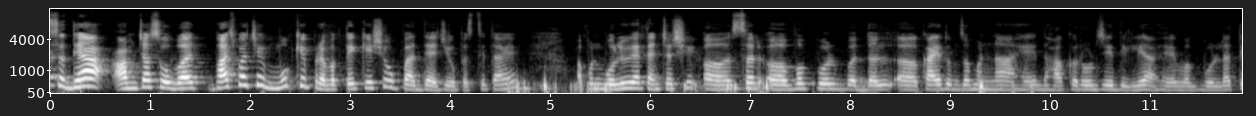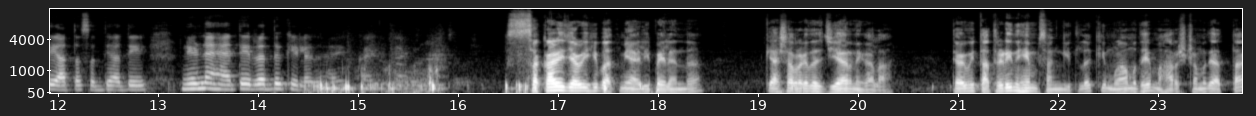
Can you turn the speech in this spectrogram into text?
सध्या आमच्यासोबत भाजपाचे मुख्य प्रवक्ते केशव उपाध्यायजी उपस्थित आहे आपण बोलूया त्यांच्याशी. सर अ, वक्फबद्दल काय तुमचं म्हणणं आहे? दहा करोड जे दिले आहे वक्फ बोर्डला ते आता सध्या ते निर्णय आहे ते रद्द केलं आहे. काय सकाळी ज्यावेळी ही बातमी आली पहिल्यांदा की अशा प्रकारचा जी आर निघाला त्यावेळी मी तातडीने हे सांगितलं की मुळामध्ये महाराष्ट्रामध्ये आत्ता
